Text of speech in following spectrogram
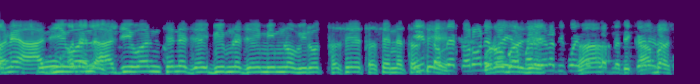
અને આજીવન આજીવન છે ને જય ભીમ ને જય ભીમ નો વિરોધ થશે થશે ને થશે. ને બરોબર છે. હા? બસ.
